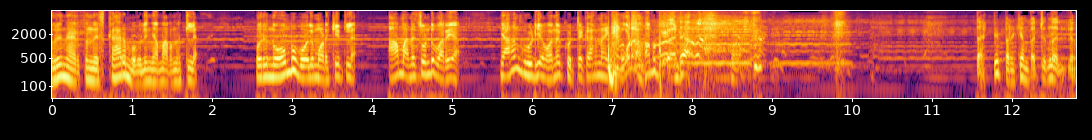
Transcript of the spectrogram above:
ഒരു നേരത്തെ നിസ്കാരം പോലും ഞാൻ മറന്നിട്ടില്ല. ഒരു നോമ്പ് പോലും മുടക്കിയിട്ടില്ല. ആ മനസ്സുകൊണ്ട് പറയാ ഞാൻ കൂടി അവനെ കുറ്റക്കാരനാക്കി ഓടാ നമുക്ക് വേണ്ട. തട്ടിപ്പറിക്കാൻ പറ്റുന്നല്ലോ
